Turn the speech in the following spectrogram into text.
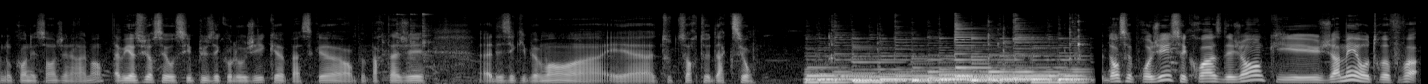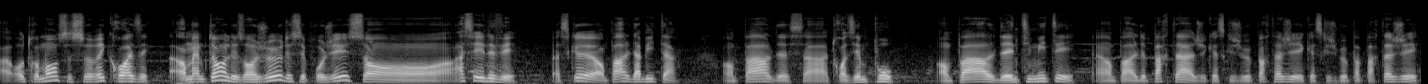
nous connaissons généralement. bien sûr, c'est aussi plus écologique parce qu'on peut partager des équipements et toutes sortes d'actions. Dans ce projet se croisent des gens qui jamais autrement se seraient croisés. En même temps, les enjeux de ces projets sont assez élevés parce qu'on parle d'habitat, on parle de sa troisième peau, on parle d'intimité, on parle de partage, qu'est-ce que je veux partager, qu'est-ce que je ne veux pas partager?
